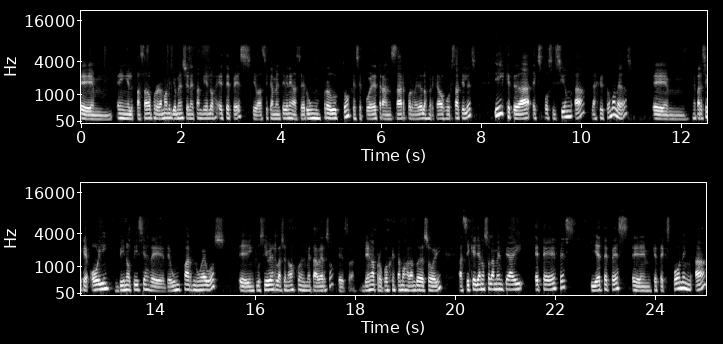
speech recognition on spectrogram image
Em, en el pasado programa yo mencioné también los ETPs, que básicamente vienen a ser un producto que se puede transar por medio de los mercados bursátiles y que te da exposición a las criptomonedas. Em, me parece que hoy vi noticias de, un par nuevos, eh, inclusive relacionados con el metaverso, que es bien a propósito que estamos hablando de eso hoy. Así que ya no solamente hay ETFs y ETPs em, que te exponen a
